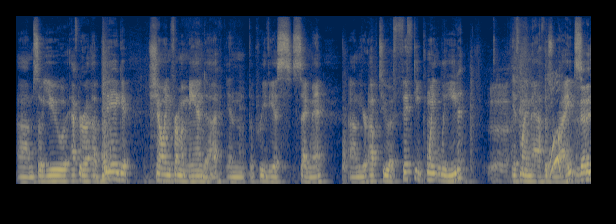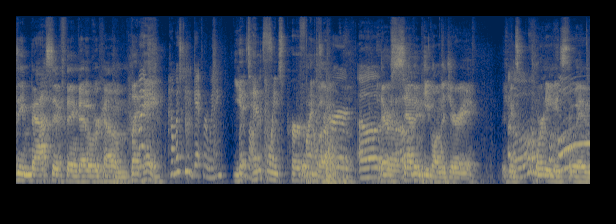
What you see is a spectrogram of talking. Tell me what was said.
Um, so you, after a, a big showing from Amanda in the previous segment, um, you're up to a 50 point lead, if my math is Ooh. right. That is a massive thing to overcome. But How much, hey, how much do you get for winning? you What get 10 points per Per final vote. oh. There are seven people on the jury, which means Oh. Courtney needs to win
